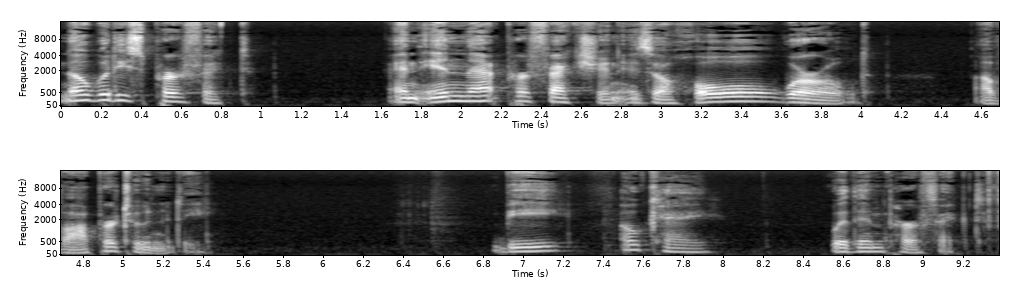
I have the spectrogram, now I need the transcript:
Nobody's perfect, and in that perfection is a whole world of opportunity. Be okay with imperfect.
